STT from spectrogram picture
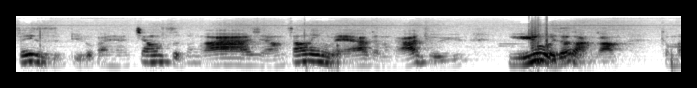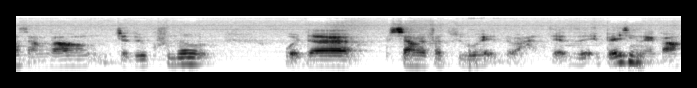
非是比如讲像姜志鹏啊、像张琳芃啊搿能介个球员愿意回到上港，葛末上港集团可能会得想办法转会，对伐？但是一般性来讲，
